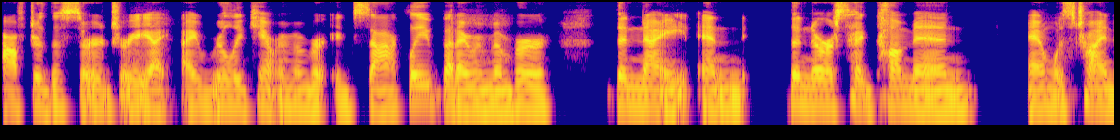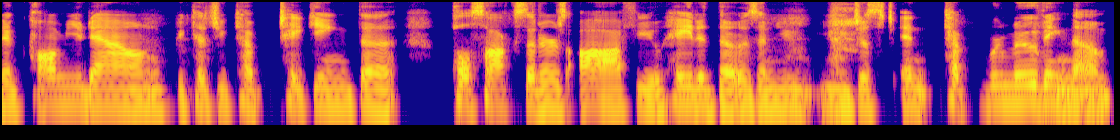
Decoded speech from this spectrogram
after the surgery. I, I really can't remember exactly, but I remember the night and the nurse had come in and was trying to calm you down because you kept taking the pulse oximeters off. You hated those and you you just and kept removing them.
